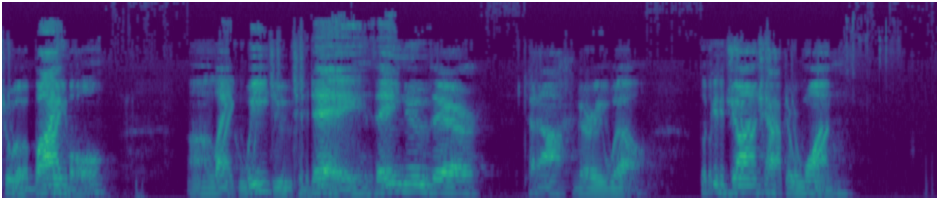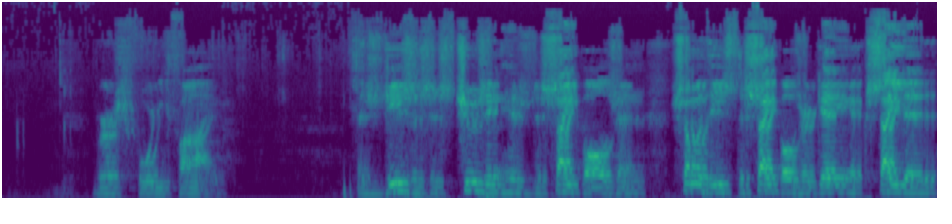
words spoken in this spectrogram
to a Bible uh, like we do today, they knew their Tanakh very well. Look at John chapter 1, verse 45. As Jesus is choosing his disciples, and some of these disciples are getting excited,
